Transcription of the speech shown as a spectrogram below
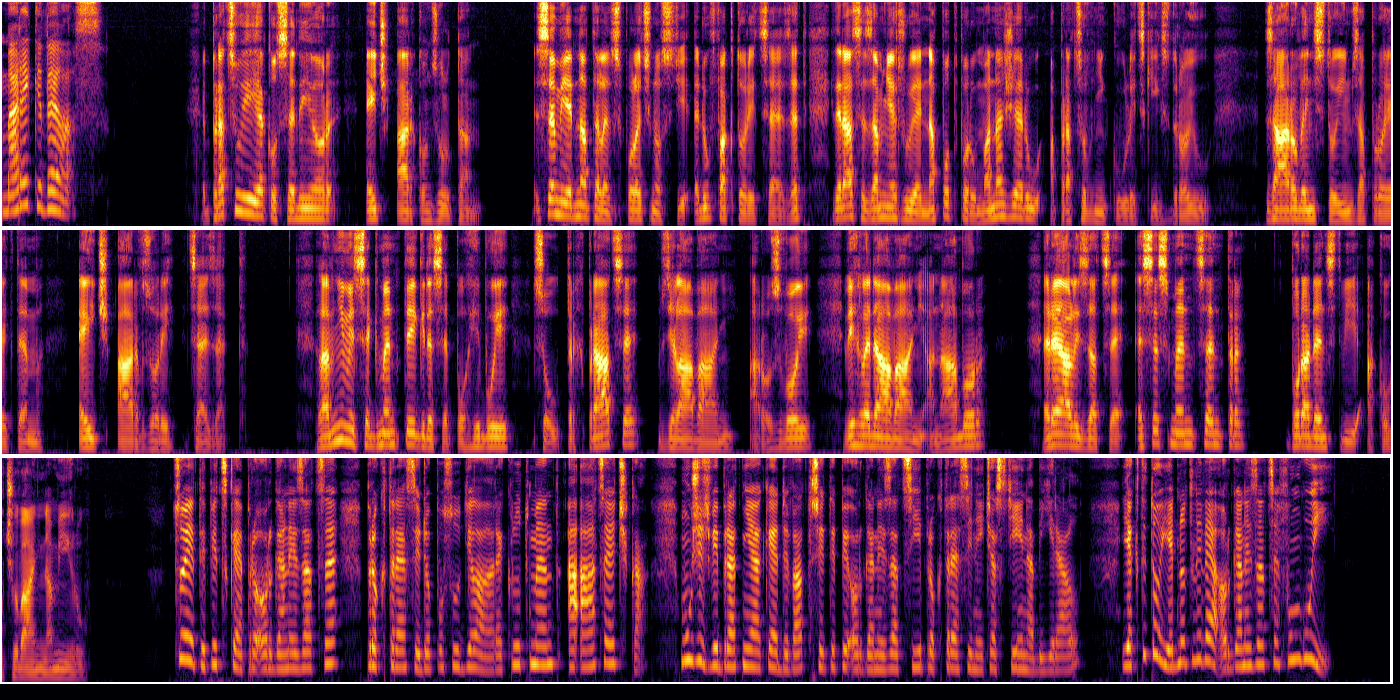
Marek Velas. Pracuji jako senior HR konzultant. Jsem jednatelem společnosti EduFactory.cz, která se zaměřuje na podporu manažerů a pracovníků lidských zdrojů. Zároveň stojím za projektem HR vzory.cz. Hlavními segmenty, kde se pohybuji, jsou trh práce, vzdělávání a rozvoj, vyhledávání a nábor, realizace assessment center, poradenství a koučování na míru. Co je typické pro organizace, pro které si doposud dělal rekrutment a ACčka? Můžeš vybrat nějaké dva, tři typy organizací, pro které si nejčastěji nabíral? Jak tyto jednotlivé organizace fungují?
